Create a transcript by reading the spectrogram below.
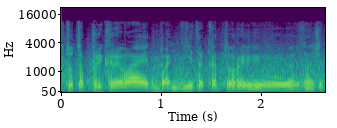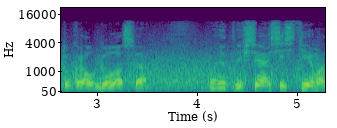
кто-то прикрывает бандита, который, значит, украл голоса. И вся система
